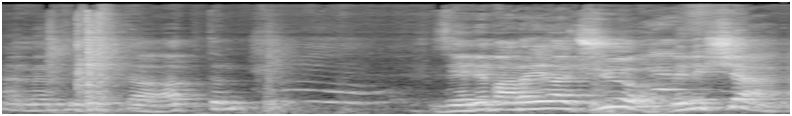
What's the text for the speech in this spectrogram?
Hemen bir tık daha attım. Zeynep arayı açıyor. Melikşah.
